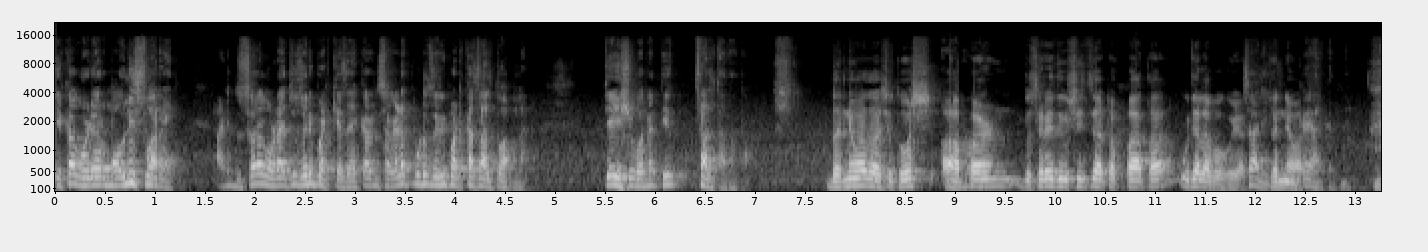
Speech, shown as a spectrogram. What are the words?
एका घोड्यावर माऊली स्वार आहे आणि दुसरा घोडा आहे तो जरी पटक्याचा आहे कारण सगळ्यात पुढे जरी पटका चालतो आपला त्या हिशोबानं ते चालतात आता. धन्यवाद आशुतोष. आपण दुसऱ्या दिवशीचा टप्पा आता उद्याला बघूया. चालेल. धन्यवाद. काही हरकत नाही.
